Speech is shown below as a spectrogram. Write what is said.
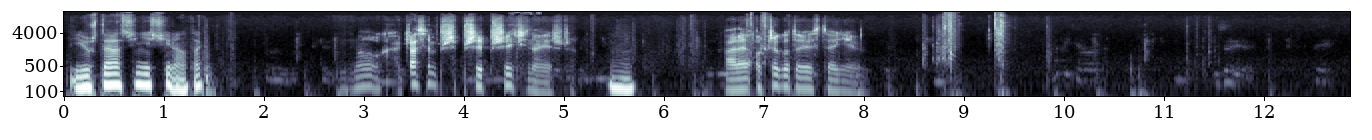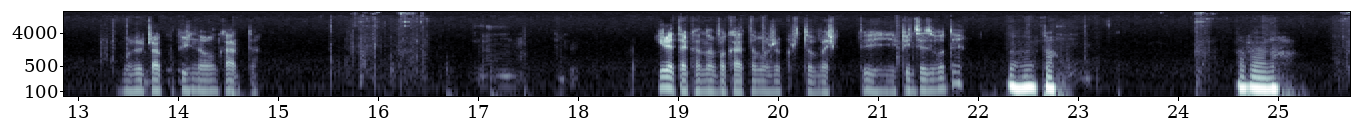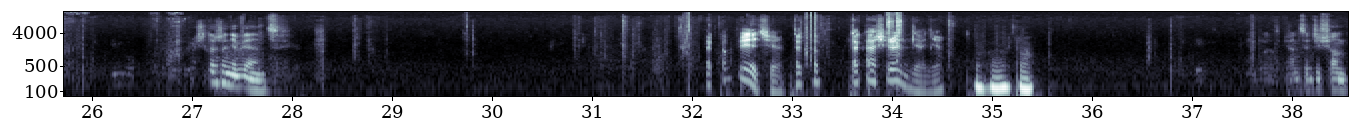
I już teraz ci nie ścina, tak? No, ch- czasem przy, przy, przycina jeszcze. Mhm. Ale od czego to jest, to ja nie wiem. Może trzeba kupić nową kartę. Ile taka nowa karta może kosztować? Y, 500 zł? Mhm, to. Na pewno. Myślę, że nie więcej. Taka wiecie, taka, taka średnia, nie? Mhm, to. 2010.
